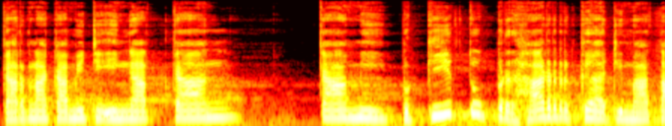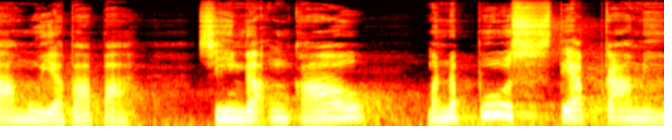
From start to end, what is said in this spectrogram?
Karena kami diingatkan kami begitu berharga di matamu ya Bapa, sehingga engkau menebus setiap kami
